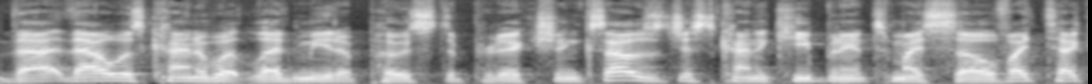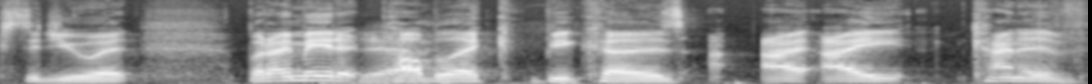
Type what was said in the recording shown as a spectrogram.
that that was kind of what led me to post the prediction because I was just kind of keeping it to myself. I texted you it, but I made it yeah. public because I, I kind of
